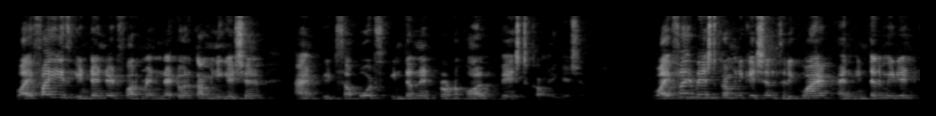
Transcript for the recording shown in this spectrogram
wi-fi is intended for network communication and it supports internet protocol based communication Wi-Fi based communications required an intermediate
